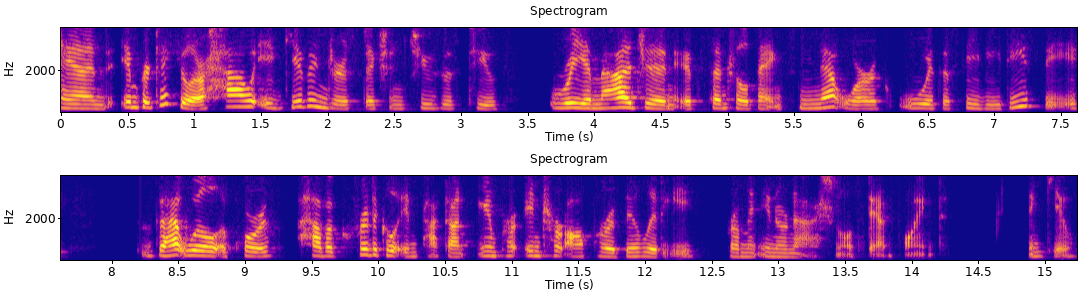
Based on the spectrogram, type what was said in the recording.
And in particular, how a given jurisdiction chooses to reimagine its central bank's network with a CBDC that will, of course, have a critical impact on interoperability from an international standpoint. Thank you.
